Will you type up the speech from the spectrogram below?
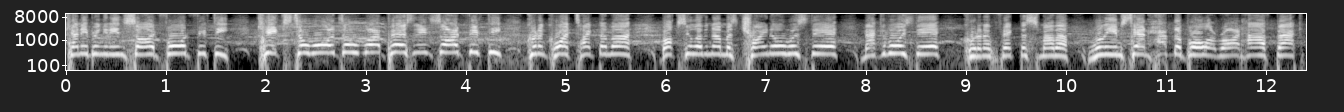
Can he bring it inside? Forward 50. Kicks towards a one person inside 50. Couldn't quite take the mark. Box Hill the numbers. Traynor was there. McAvoy's there. Couldn't affect the smother. Williamstown have the ball at right half back.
